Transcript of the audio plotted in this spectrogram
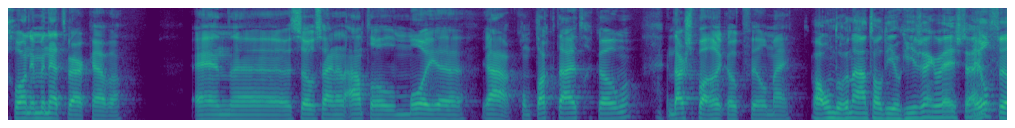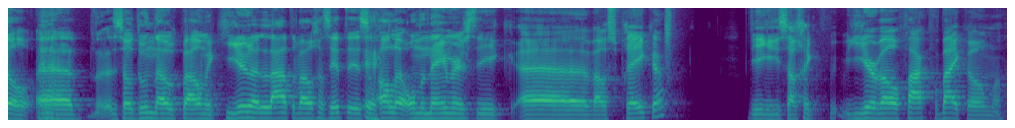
gewoon in mijn netwerk hebben. En eh, zo zijn een aantal mooie ja, contacten uitgekomen. En daar spar ik ook veel mee. Waaronder een aantal die ook hier zijn geweest. Hè? Heel veel. Ja. Eh, zodoende ook waarom ik hier later wou gaan zitten, is alle ondernemers die ik eh, wou spreken. Die zag ik hier wel vaak voorbij komen.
